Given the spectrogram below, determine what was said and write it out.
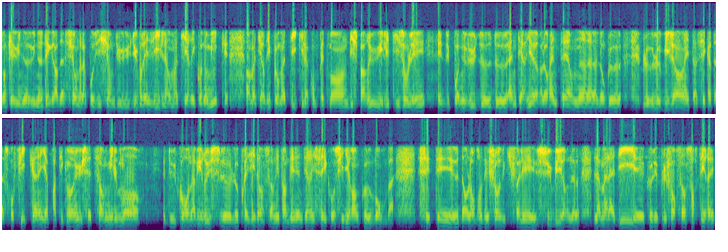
Donc il y a eu une, dégradation de la position du, Brésil en matière économique. En matière diplomatique, il a complètement disparu, il est isolé. Et du point de vue de, intérieur, alors interne, euh, donc le bilan est assez catastrophique Hein. Il y a pratiquement eu 700 000 morts du coronavirus, le, président s'en étant désintéressé, considérant que bon, bah, c'était euh, dans l'ordre des choses qu'il fallait subir la maladie et que les plus forts s'en sortiraient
